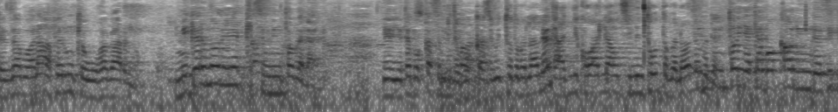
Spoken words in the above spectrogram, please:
ከዛ በኋላ አፈሩን ከውሃ ጋር ነው። የሚገርመው ነገር ከሲሚንቶ በላለሁ የተቦካ ሲሚንቶ ትበላለህ? ታኝከዋለህ። አሁን ሲሚንቶውን ትበላለህ? ሲሚንቶ የተቦካውን እንደዚህ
